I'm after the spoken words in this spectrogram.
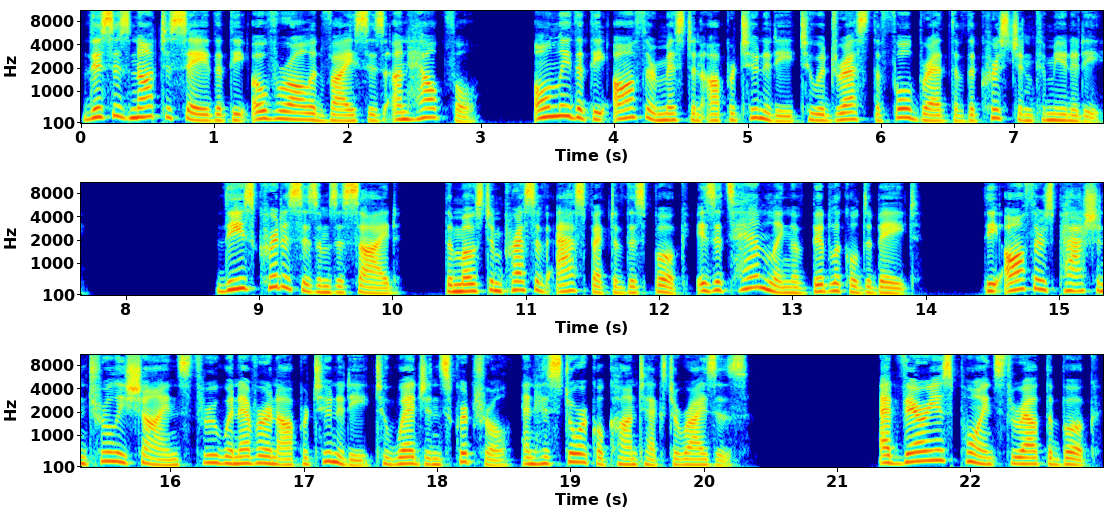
This is not to say that the overall advice is unhelpful, only that the author missed an opportunity to address the full breadth of the Christian community. These criticisms aside, the most impressive aspect of this book is its handling of biblical debate. The author's passion truly shines through whenever an opportunity to wedge in scriptural and historical context arises. At various points throughout the book,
